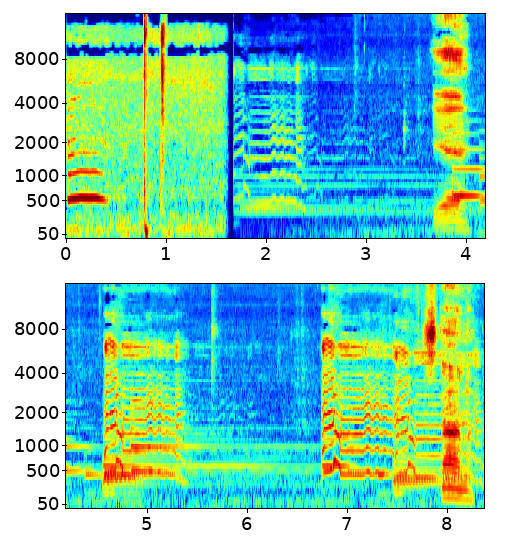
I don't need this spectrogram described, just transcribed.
uh, Yeah. Stun.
